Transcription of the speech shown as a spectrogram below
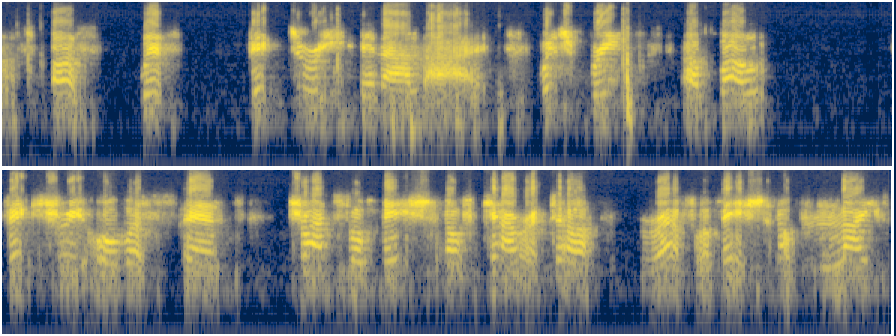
us with victory in our lives, which brings about victory over sin, transformation of character, reformation of life,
